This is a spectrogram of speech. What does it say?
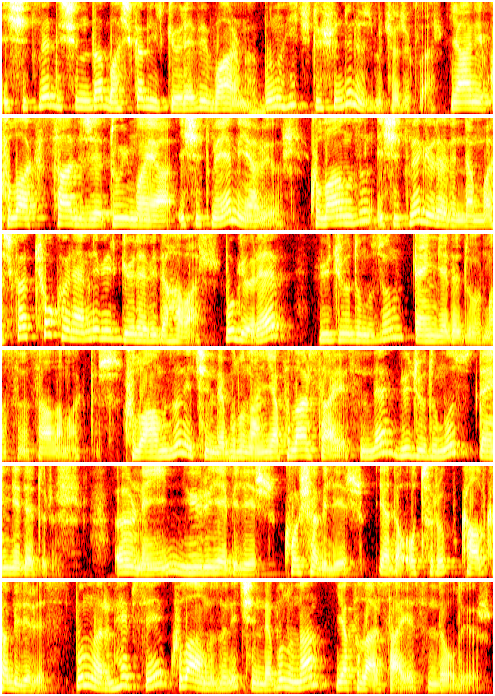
işitme dışında başka bir görevi var mı? Bunu hiç düşündünüz mü çocuklar? Yani kulak sadece duymaya, işitmeye mi yarıyor? Kulağımızın işitme görevinden başka çok önemli bir görevi daha var. Bu görev vücudumuzun dengede durmasını sağlamaktır. Kulağımızın içinde bulunan yapılar sayesinde vücudumuz dengede durur. Örneğin yürüyebilir, koşabilir ya da oturup kalkabiliriz. Bunların hepsi kulağımızın içinde bulunan yapılar sayesinde oluyor.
